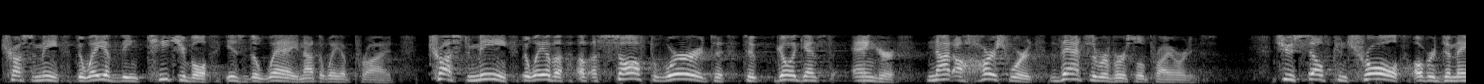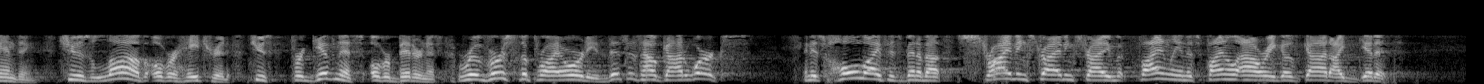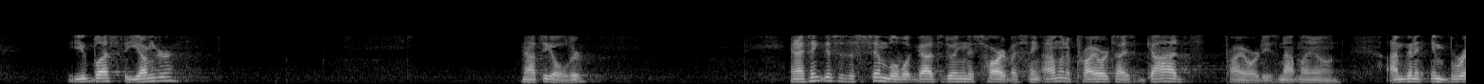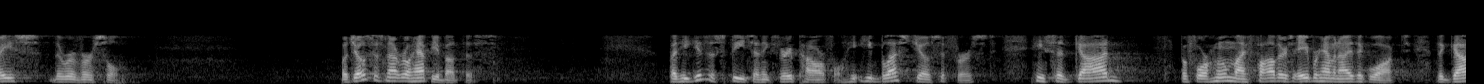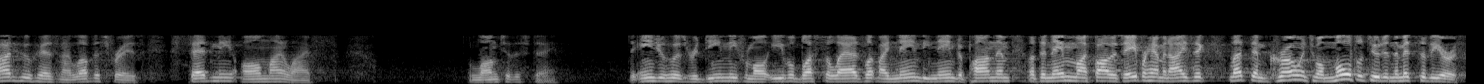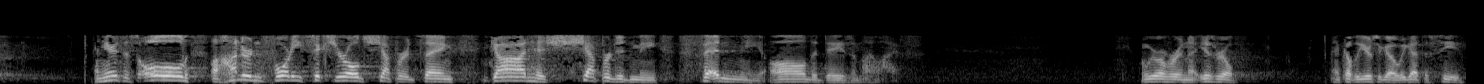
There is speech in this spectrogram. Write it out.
Trust me. The way of being teachable is the way, not the way of pride. Trust me. The way of a, of a soft word to, to go against anger, not a harsh word. That's the reversal of priorities. Choose self-control over demanding. Choose love over hatred. Choose forgiveness over bitterness. Reverse the priorities. This is how God works. And his whole life has been about striving, striving, striving, but finally in this final hour he goes, God, I get it. You bless the younger, not the older. And I think this is a symbol of what God's doing in his heart by saying, I'm going to prioritize God's priorities, not my own. I'm going to embrace the reversal. Well, Joseph's not real happy about this. But he gives a speech I think is very powerful. He, he blessed Joseph first. He said, God, before whom my fathers Abraham and Isaac walked, the God who has, and I love this phrase, fed me all my life, long to this day. The angel who has redeemed me from all evil, bless the lads. Let my name be named upon them. Let the name of my fathers Abraham and Isaac, let them grow into a multitude in the midst of the earth. And here's this old 146 year old shepherd saying, God has shepherded me, fed me all the days of my life. When we were over in uh, Israel a couple of years ago, we got to see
